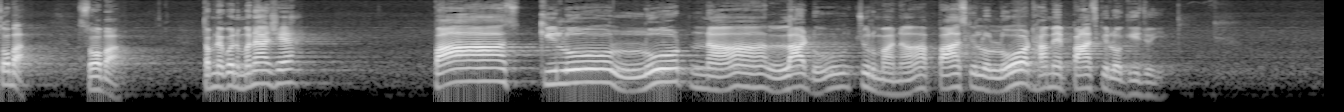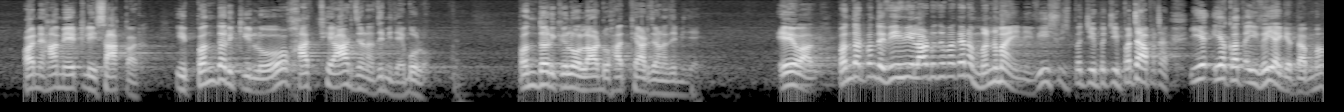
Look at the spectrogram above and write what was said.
સોબા. સોબા. તમને કોઈને મનાય છે? પાંચ કિલો લોટના લાડુ ચૂરમાના, પાંચ કિલો લોટ સામે પાંચ કિલો ઘી જોઈએ. અને સામે એટલી સાકર. એ પંદર કિલો હાથથી આઠ જણા જમી જાય, બોલો. પંદર કિલો લાડુ હાથથી આઠ જણા જમી જાય. એ વાત. પંદર પંદર વીસ વીસ લાડુ જમા તેના મનમાં નહીં. વીસ વીસ પચીસ પચીસ પચાસ પચાસ. એ એક હતા એ વૈયા ગયા ધામમાં.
